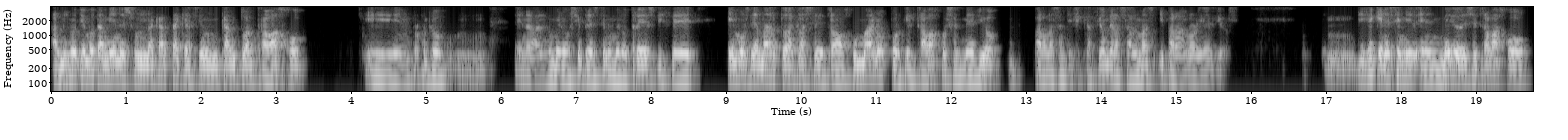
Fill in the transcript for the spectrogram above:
al mismo tiempo también es una carta que hace un canto al trabajo. por ejemplo, en el número, siempre en este número 3, dice, hemos de amar toda clase de trabajo humano porque el trabajo es el medio para la santificación de las almas y para la gloria de Dios. Mm, dice que en, ese, en medio de ese trabajo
